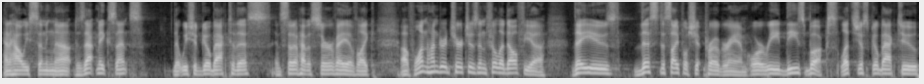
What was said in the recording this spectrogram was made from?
and how he's sending them out. Does that make sense? That we should go back to this instead of have a survey of like of 100 churches in Philadelphia, they use this discipleship program or read these books. Let's just go back to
